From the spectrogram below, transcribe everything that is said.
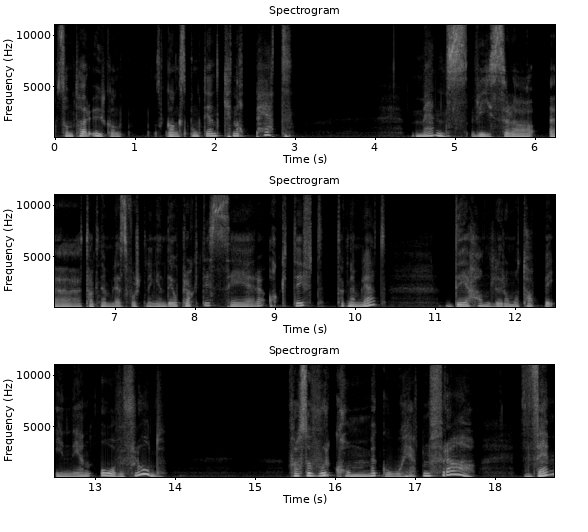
som tar utgangspunkt i en knapphet. Mens, viser da eh, takknemlighetsforskningen, det å praktisere aktivt takknemlighet, det handler om å tappe inn i en overflod. For altså, hvor kommer godheten fra? Hvem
